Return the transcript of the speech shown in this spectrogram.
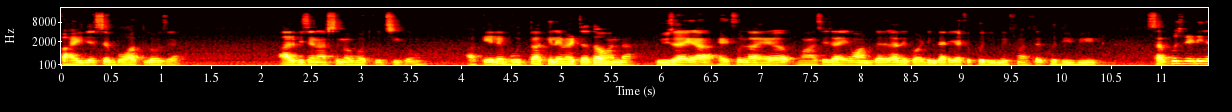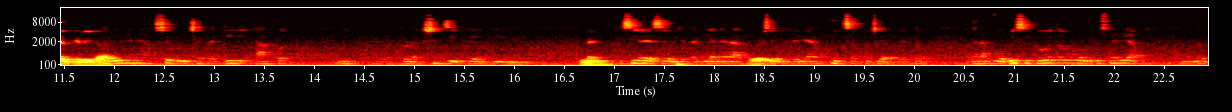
भाई जैसे बहुत क्लोज है। आर बी जनाब से मैं बहुत कुछ सीखा हूँ। अकेले भूत पे अकेले बैठता था वो बंदा। यूज़ आएगा हेडफोन लगाएगा वहाँ से जाएगा ऑन करेगा रिकॉर्डिंग करेगा, फिर खुद ही मिक्स मास्टर खुद ही बीट सब कुछ रेडी करके देगा तभी मैंने आपसे पूछा था कि आप प्रोडक्शन सीख रहे हो कि नहीं? नहीं। इसी वजह से पूछा था कि अगर आप। सोच रहे आप खुद सब कुछ करोगे तो अगर आप वो भी सीखोगे तो वो उसमें भी आप मतलब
